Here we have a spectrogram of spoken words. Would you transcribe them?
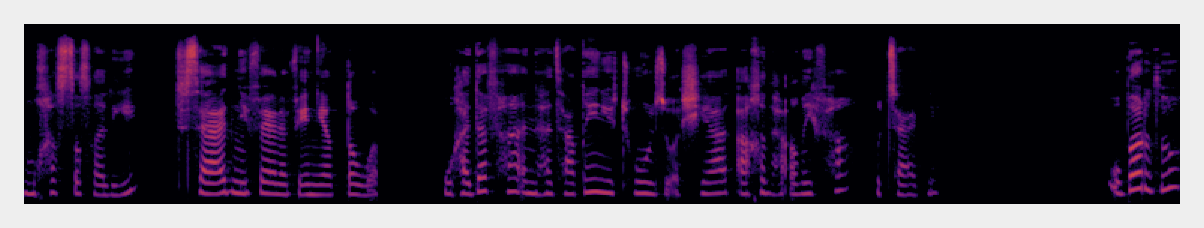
مخصصة لي تساعدني فعلا في إني أتطور. وهدفها إنها تعطيني تولز وأشياء أخذها أضيفها وتساعدني. وبرضو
